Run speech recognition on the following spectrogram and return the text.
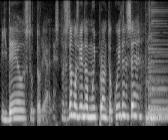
videos tutoriales. Nos estamos viendo muy pronto. Cuídense.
